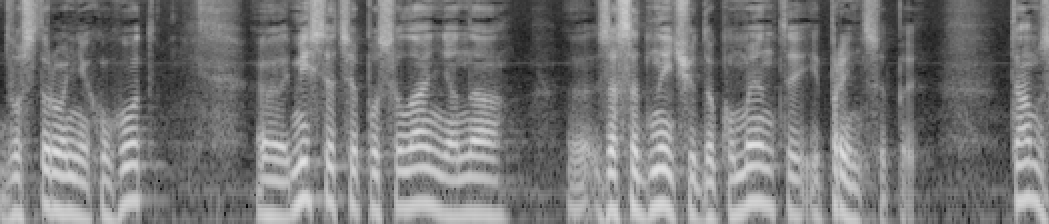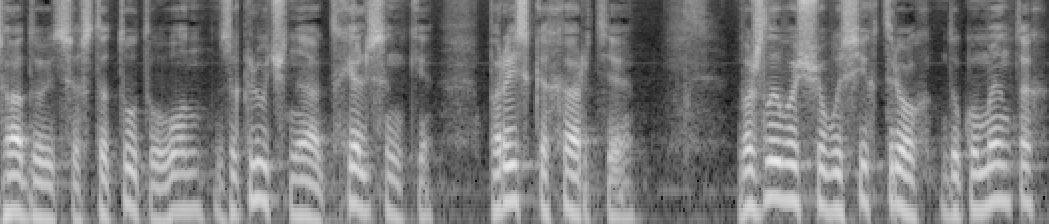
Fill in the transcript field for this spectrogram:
двосторонніх угод е, містяться посилання на е, засадничі документи і принципи. Там згадується статут ООН, заключний акт Хельсинки, Паризька хартія. Важливо, що в усіх трьох документах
